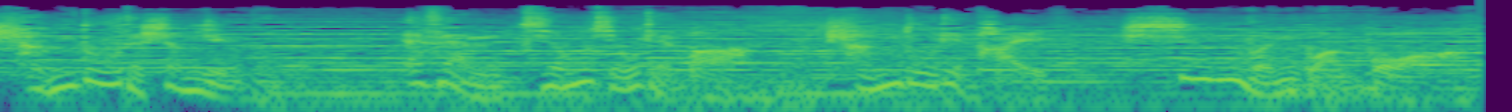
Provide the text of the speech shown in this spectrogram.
成都的声音 FM 九九点八，成都电台新闻广播。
